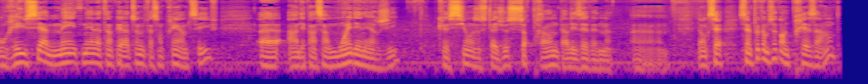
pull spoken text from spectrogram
on réussit à maintenir la température de façon préemptive euh, en dépensant moins d'énergie que si on se fait juste surprendre par les événements. Euh, donc, c'est un peu comme ça qu'on le présente.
